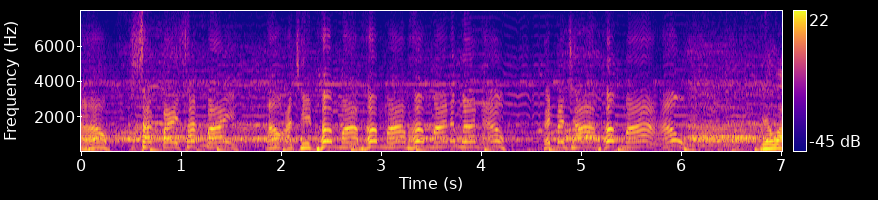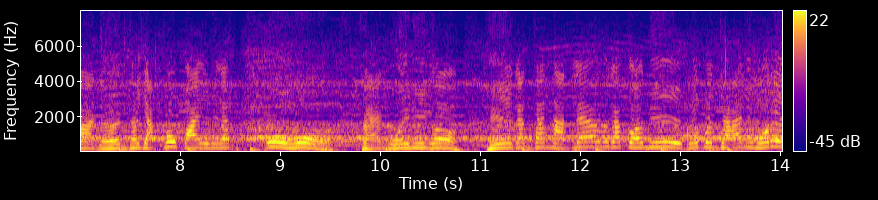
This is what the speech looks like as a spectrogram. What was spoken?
เอาซัดไปซัดไป เอาอาชีพเพิ่มมาเพิ่มมาเพิ่มมาน้ำเงิน เอาเพชรบัญชาเพิ่มมาเอาเรียกว่าเดินขยับเข้าไปนะครับ โอ้โห แฟนมวยนี่ก็เฮกันถนัดแล้วนะครับ ตอนนี้เพชรบัญชานี่พอได้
